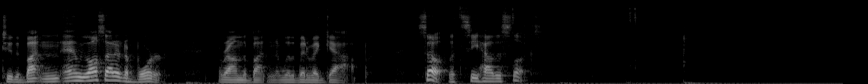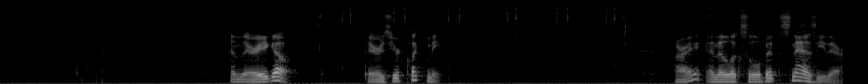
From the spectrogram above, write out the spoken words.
to the button, and we've also added a border around the button with a bit of a gap. So let's see how this looks. And there you go. There's your click me. All right, and it looks a little bit snazzy there.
